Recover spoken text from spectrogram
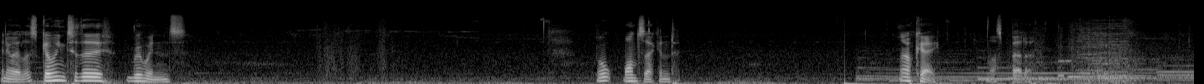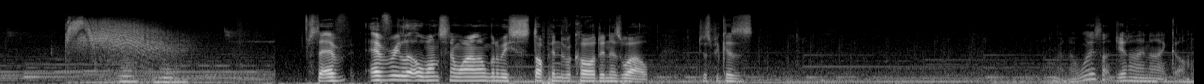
Anyway, let's go into the ruins. Oh, one second. Okay, that's better. So every, every little once in a while I'm going to be stopping the recording as well. Just because... Now, where's that Jedi Knight gone?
